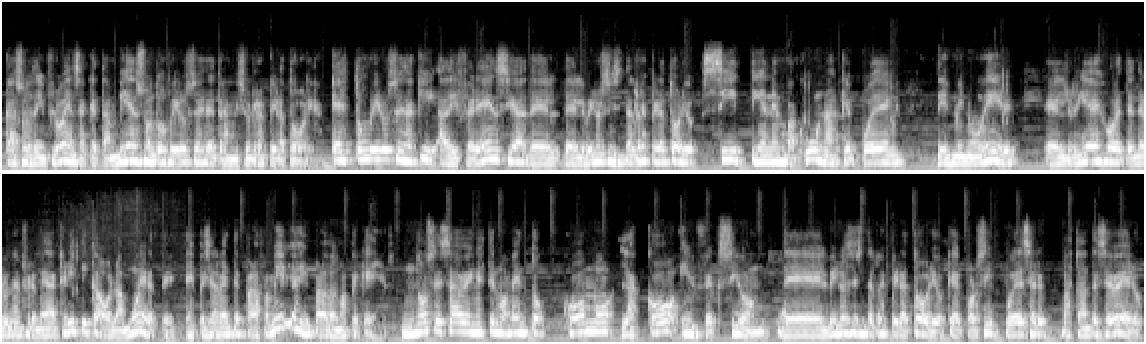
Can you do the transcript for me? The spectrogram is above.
casos de influenza, que también son dos virus de transmisión respiratoria. Estos virus de aquí, a diferencia del, del virus incidental respiratorio, sí tienen vacunas que pueden disminuir el riesgo de tener una enfermedad crítica o la muerte, especialmente para familias y para los más pequeños. No se sabe en este momento cómo la coinfección del virus respiratorio, que por sí puede ser bastante severo,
